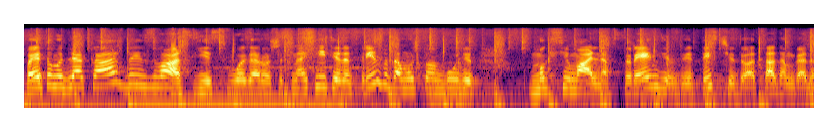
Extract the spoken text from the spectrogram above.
Поэтому для каждой из вас есть свой горошек. Носите этот принт, потому что он будет максимально в тренде в 2020 году.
